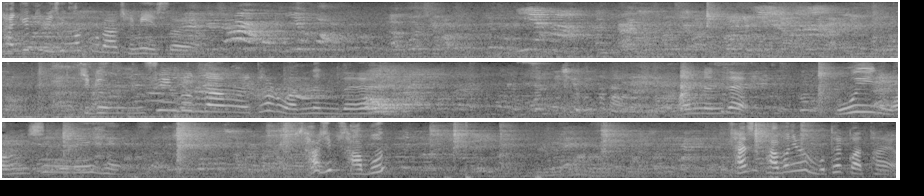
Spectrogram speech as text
한규TV 생각보다 재미있어요. 지금 수인분당을 타러 왔는데 왔는데 오일 왕십리해. 44분? 44분이면 못할 것 같아요.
